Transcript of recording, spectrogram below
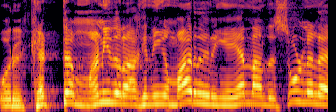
ஒரு கெட்ட மனிதராக நீங்கள் மாறுறீங்க ஏன்னா அந்த சூழ்நிலை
